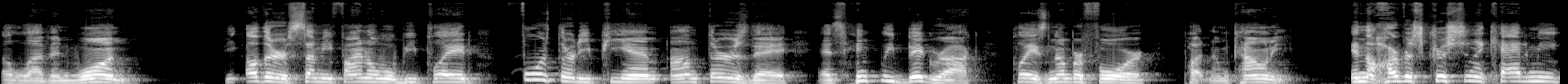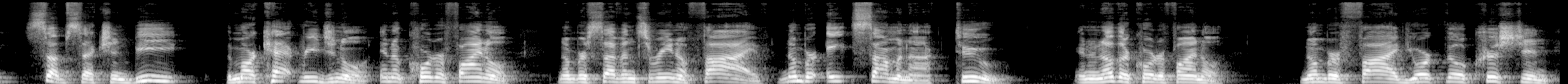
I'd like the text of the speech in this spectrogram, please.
11-1. The other semifinal will be played 4:30 p.m. on Thursday as Hinckley Big Rock plays number 4 Putnam County. In the Harvest Christian Academy subsection B, the Marquette Regional in a quarterfinal, number 7 Serena 5, number 8 Somonauk 2. In another quarterfinal, Number 5, Yorkville Christian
